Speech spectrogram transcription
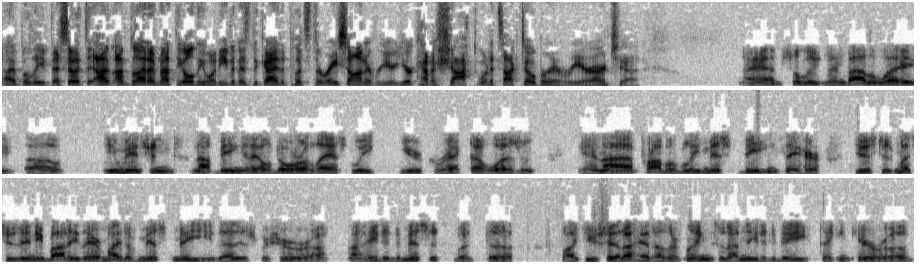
I believe that. So it's, I'm, I'm glad I'm not the only one. Even as the guy that puts the race on every year, you're kind of shocked when it's October every year, aren't you? Absolutely. And by the way, uh, you mentioned not being at Eldora last week. You're correct. I wasn't. And I probably missed being there just as much as anybody there might have missed me. That is for sure. I, I hated to miss it, but, uh, like you said, I had other things that I needed to be taken care of.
